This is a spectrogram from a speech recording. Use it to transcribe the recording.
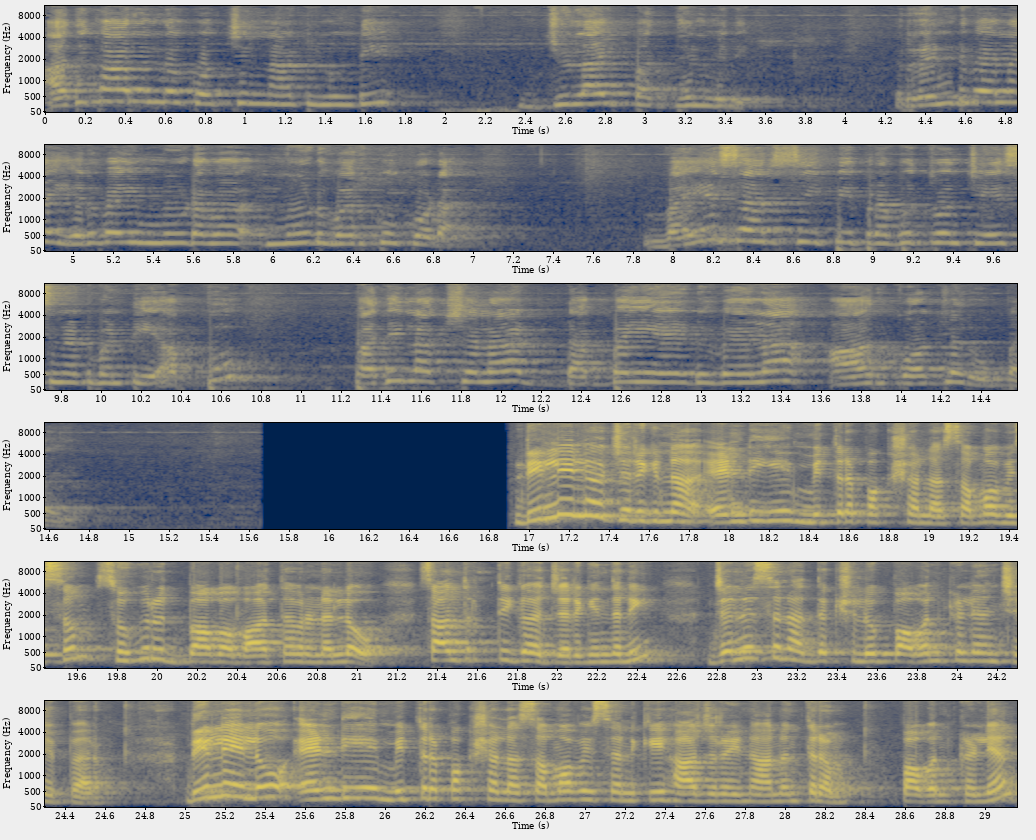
అధికారంలోకి వచ్చిన నాటి నుండి జూలై పద్దెనిమిది రెండు వేల ఇరవై మూడవ మూడు వరకు కూడా వైఎస్ఆర్సిపి ప్రభుత్వం చేసినటువంటి అప్పు పది లక్షల డెబ్బై ఏడు వేల ఆరు కోట్ల రూపాయలు. ఢిల్లీలో జరిగిన ఎన్డీఏ మిత్రపక్షాల సమావేశం సుహృద్భావ వాతావరణంలో సంతృప్తిగా జరిగిందని జనసేన అధ్యక్షులు పవన్ కళ్యాణ్ చెప్పారు. ఢిల్లీలో ఎన్డీఏ మిత్రపక్షాల సమావేశానికి హాజరైన అనంతరం పవన్ కళ్యాణ్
